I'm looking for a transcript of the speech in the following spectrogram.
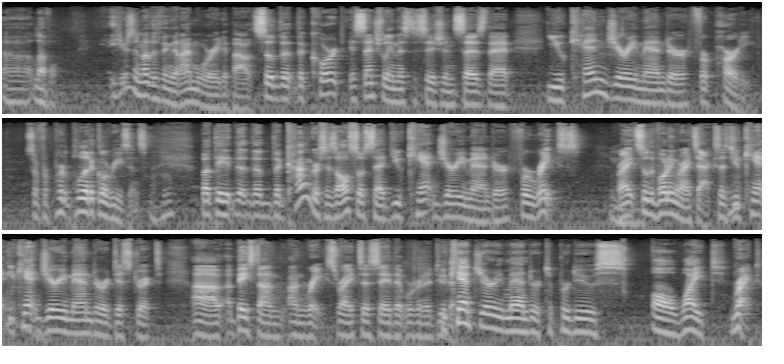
uh, level. Here's another thing that I'm worried about. So the the court essentially in this decision says that you can gerrymander for party, so for po- political reasons, mm-hmm. but the, the the the Congress has also said you can't gerrymander for race. Mm-hmm. Right, so the Voting Rights Act says you mm-hmm. can't you can't gerrymander a district uh, based on, on race, right? To say that we're going to do You that. can't gerrymander to produce all white. Right.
